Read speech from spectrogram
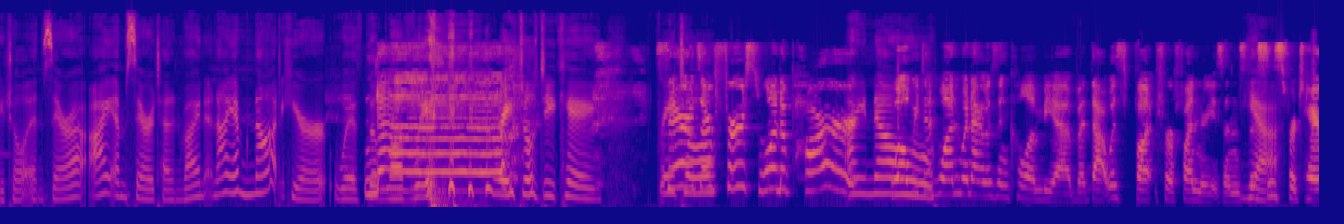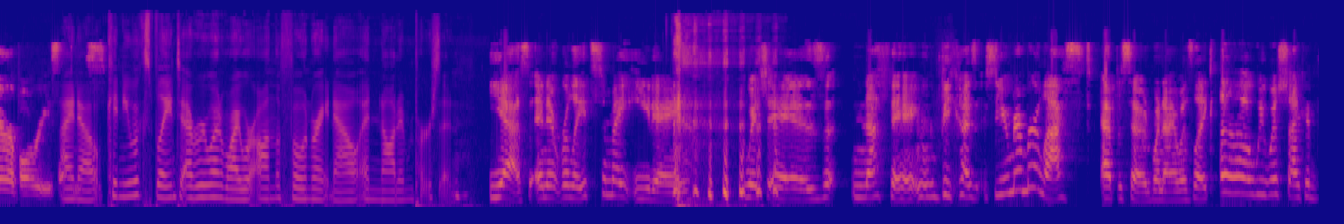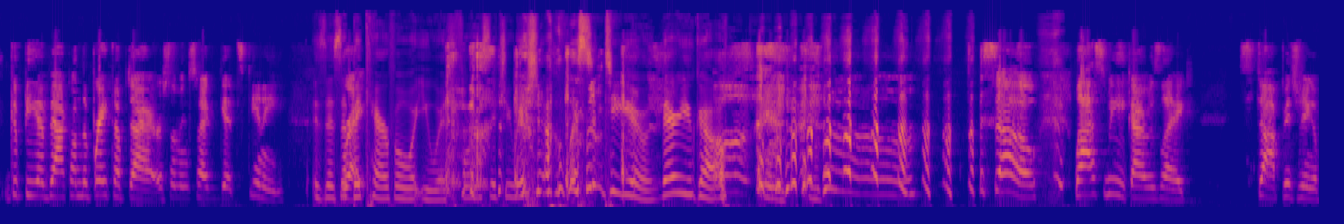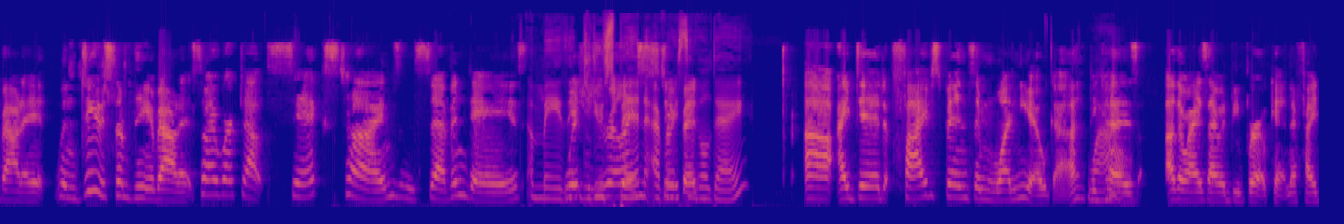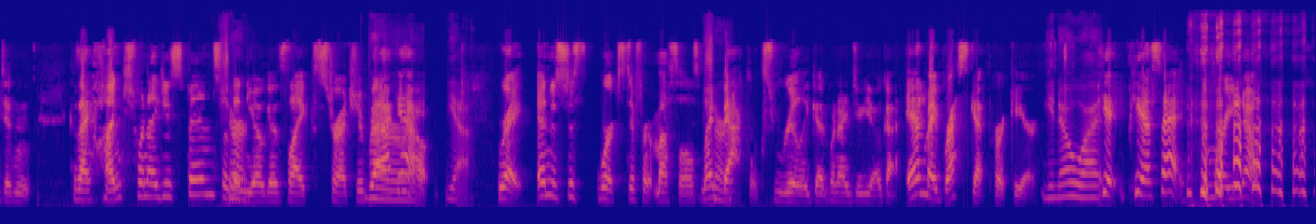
Rachael and Sara. I am Sara Tenenbein, and I am not here with the No! lovely Rachael G. King. Sara, it's our first one apart. I know. Well, we did one when I was in Colombia, but that was fun for fun reasons. This Yeah. is for terrible reasons. I know. Can you explain to everyone why we're on the phone right now and not in person? Yes, and it relates to my eating, which is nothing because so you remember last episode when I was like, "Oh, we wish I could could be back on the breakup diet or something so I could get skinny." Is this a Right. be careful what you wish for situation? Listen to you. There you go. so last week I was like, stop bitching about it and do something about it. So I worked out six times in seven days. Amazing. Which Did you really spin every single day? Uh, I did five spins in one yoga Wow. because otherwise I would be broken if I didn't. Because I hunch when I do spins, so then Sure. yoga's like stretch it back right. out. Yeah. Right. And it's just works different muscles. My Sure. back looks really good when I do yoga, and my breasts get perkier. You know what? P- PSA, the more you know.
